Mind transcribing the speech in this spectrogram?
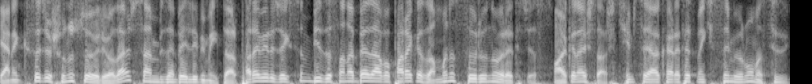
Yani kısaca şunu söylüyorlar. Sen bize belli bir miktar para vereceksin. Biz de sana bedava para kazanmanın sırrını öğreteceğiz. Arkadaşlar kimseye hakaret etmek istemiyorum ama siz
